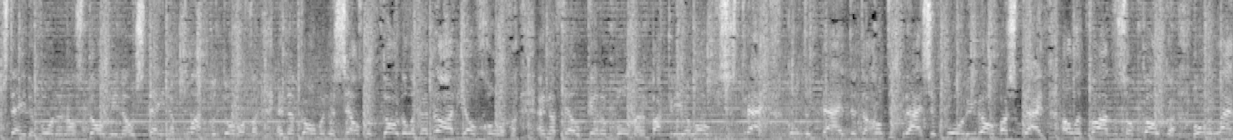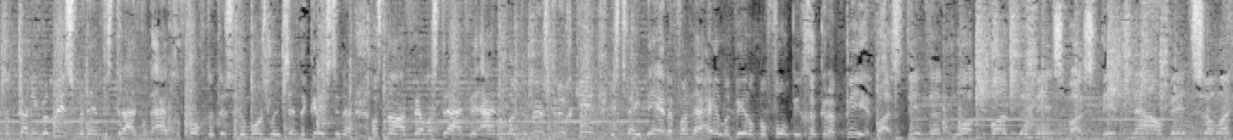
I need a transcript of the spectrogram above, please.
Steden worden als domino stenen plat bedolven. En dan komen er zelfs nog dodelijke radiogolven. En na veel kernbommen en bacteriologische strijd. Komt de tijd dat de antichrist zich door Europa spreidt. Al het water zal koken. Honger leidt tot cannibalisme. En de strijd wordt uitgevochten tussen de moslims en de christenen. Als na een felle strijd weer eindelijk de rust terugkeert. Is twee derde van de hele wereldbevolking gekrepeerd. Was dit het lot van de mens? Was dit nou wenselijk?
